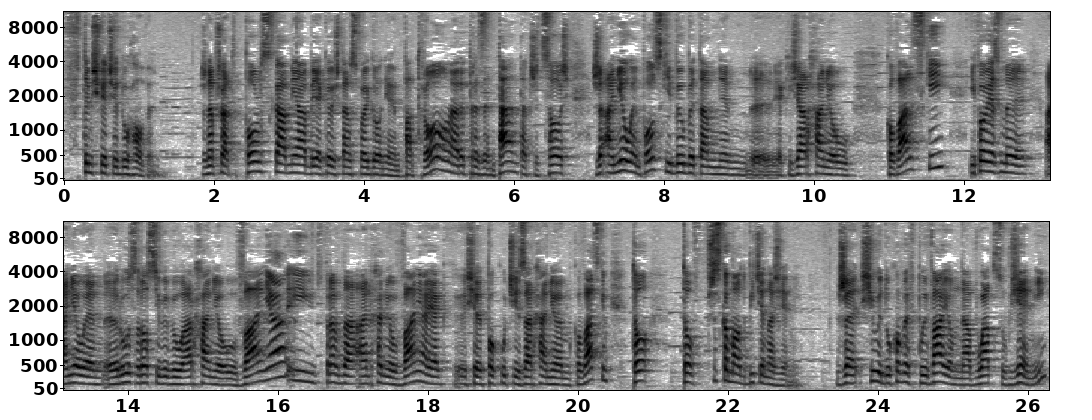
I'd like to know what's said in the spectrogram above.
w tym świecie duchowym. Że na przykład Polska miałaby jakiegoś tam swojego, nie wiem, patrona, reprezentanta czy coś, że aniołem Polski byłby tam, nie wiem, y, jakiś archanioł Kowalski i powiedzmy aniołem Rus, Rosji by był archanioł Wania i prawda, archanioł Wania jak się pokłóci z archaniołem Kowalskim, to, to wszystko ma odbicie na ziemi. Że siły duchowe wpływają na władców ziemi,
